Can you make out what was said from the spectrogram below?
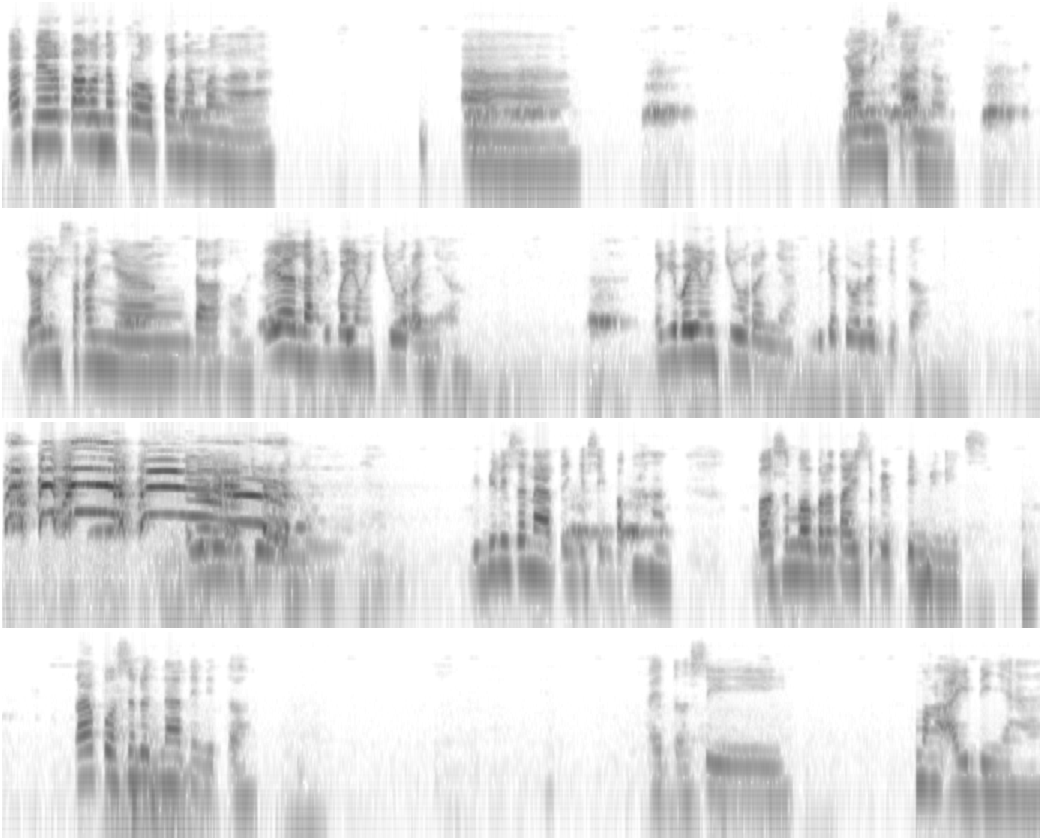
At meron pa ako na propa ng mga ah, galing sa ano, galing sa kanyang dahon. Kaya lang iba yung itsura niya. Nag-iba yung itsura niya. Hindi katulad nito. Nag-iba yung itsura niya. Bibilisan natin kasi baka, baka sumobra tayo sa 15 minutes. Tapos, sunod natin ito. Ito, si mga ID niya ha.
